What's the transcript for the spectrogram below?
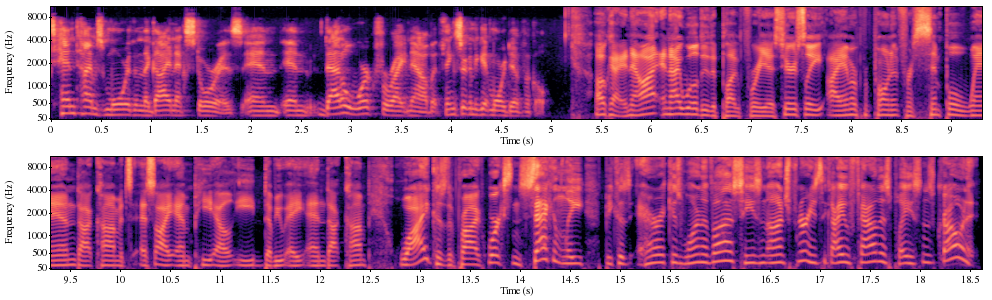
10 times more than the guy next door is and and that'll work for right now but things are going to get more difficult Okay, now I and I will do the plug for you. Seriously, I am a proponent for simplewan.com. It's S I M P L E W A N.com. Why? Because the product works. And secondly, because Erik is one of us. He's an entrepreneur. He's the guy who found this place and is growing it.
